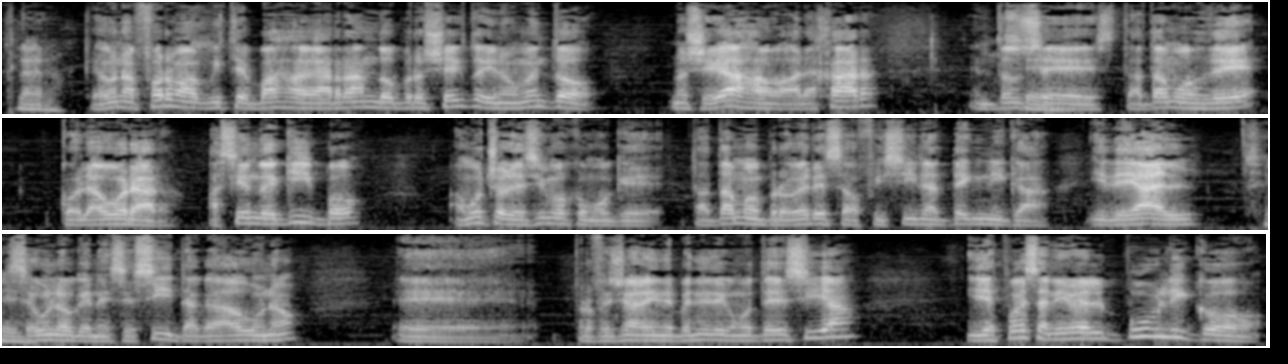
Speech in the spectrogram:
Claro. que de alguna forma, viste, vas agarrando proyectos y en un momento no llegás a barajar, entonces tratamos de colaborar, haciendo equipo. A muchos le decimos como que tratamos de proveer esa oficina técnica ideal, Sí. según lo que necesita cada uno, eh, profesional independiente, como te decía, y después a nivel público,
